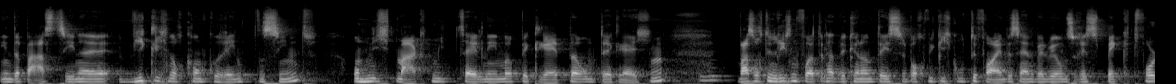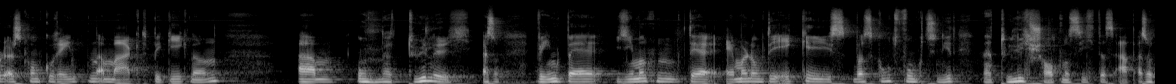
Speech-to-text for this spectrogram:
in der Bar-Szene wirklich noch Konkurrenten sind und nicht Marktmitteilnehmer, Begleiter und dergleichen. Mhm. Was auch den Riesenvorteil hat, wir können deshalb auch wirklich gute Freunde sein, weil wir uns respektvoll als Konkurrenten am Markt begegnen. Ähm, und natürlich, also wenn bei jemandem, der einmal um die Ecke ist, was gut funktioniert, natürlich schaut man sich das ab. Also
